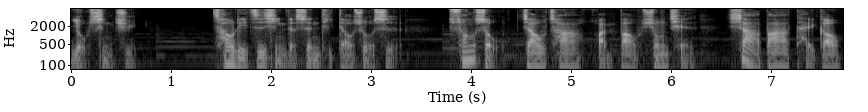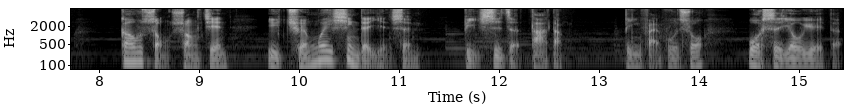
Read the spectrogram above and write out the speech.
有兴趣。超理智型的身体雕塑是双手交叉环抱胸前，下巴抬高，高耸双肩，以权威性的眼神鄙视着搭档，并反复说：“我是优越的，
